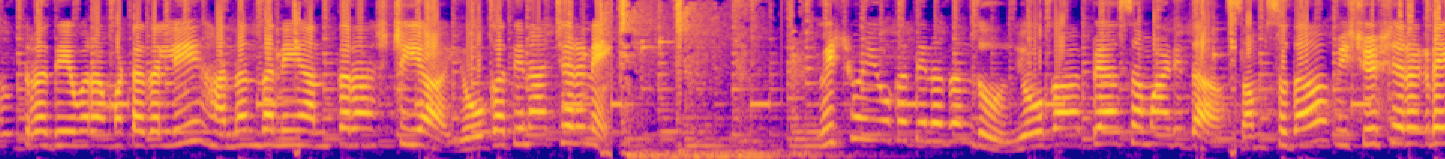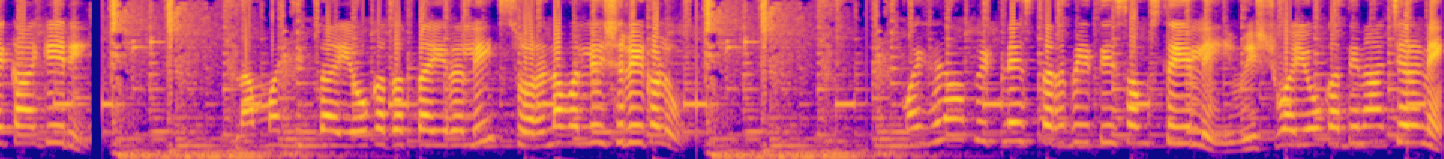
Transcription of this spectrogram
ರುದ್ರದೇವರ ಮಠದಲ್ಲಿ ಹನ್ನೊಂದನೇ ಅಂತಾರಾಷ್ಟ್ರೀಯ ಯೋಗ ದಿನಾಚರಣೆ. ವಿಶ್ವ ಯೋಗ ದಿನದಂದು ಯೋಗಾಭ್ಯಾಸ ಮಾಡಿದ ಸಂಸದ ವಿಶ್ವೇಶ್ವರ ಹೆಗಡೆ ಕಾಗೇರಿ. ನಮ್ಮ ಚಿತ್ತ ಯೋಗದತ್ತ ಇರಲಿ ಸ್ವರ್ಣವಲ್ಲಿ ಶ್ರೀಗಳು ಮಹಿಳಾ ಫಿಟ್ನೆಸ್ ತರಬೇತಿ ಸಂಸ್ಥೆಯಲ್ಲಿ ವಿಶ್ವ ಯೋಗ ದಿನಾಚರಣೆ.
